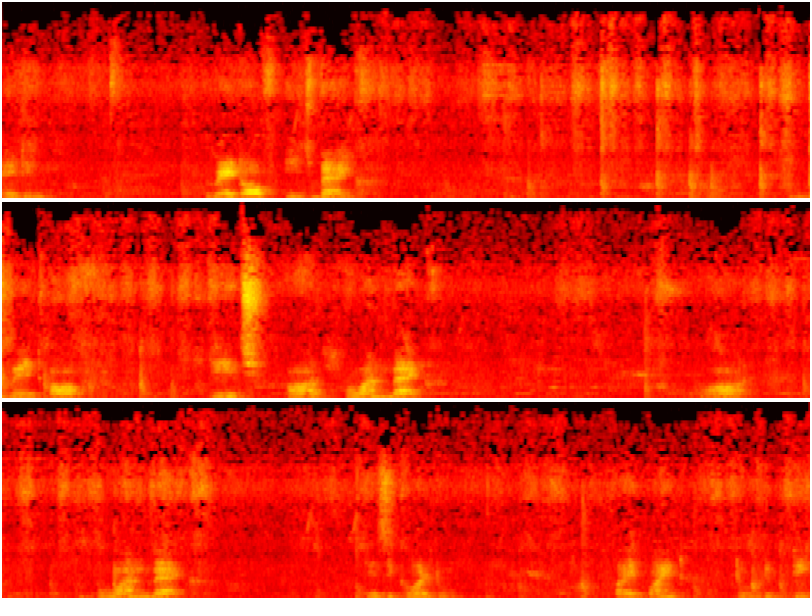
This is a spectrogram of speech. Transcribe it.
18 weight of each bag weight of each or one bag or one bag is equal to 5.250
